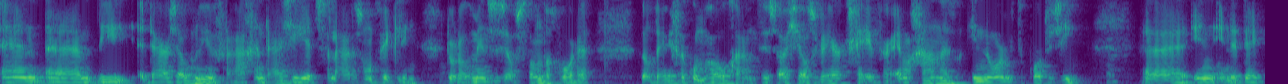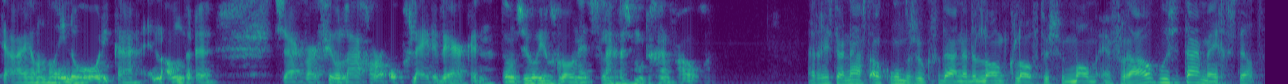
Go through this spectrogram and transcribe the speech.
En uh, die, daar is ook nu een vraag. En daar zie je het salarisontwikkeling, doordat mensen zelfstandig worden, wel degelijk omhoog gaan. Dus als je als werkgever, en we gaan enorme tekorten zien uh, in, in de detailhandel, in de horeca en andere zaken waar veel lager opgeleide werken, dan zul je gewoon het salaris moeten gaan verhogen. Er is daarnaast ook onderzoek gedaan naar de loonkloof tussen man en vrouw. Hoe is het daarmee gesteld?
